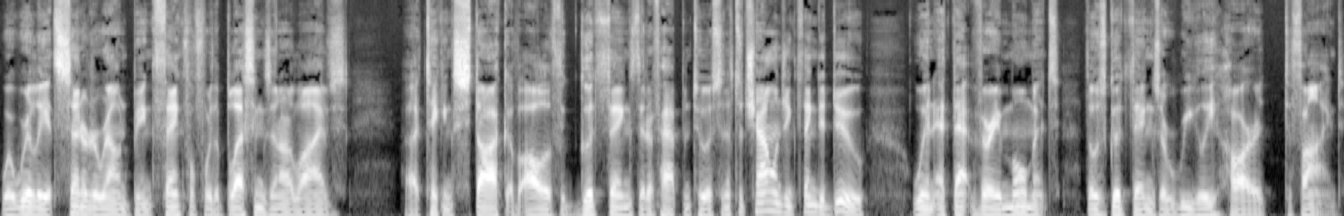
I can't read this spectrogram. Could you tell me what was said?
where really it's centered around being thankful for the blessings in our lives, uh, taking stock of all of the good things that have happened to us, and it's a challenging thing to do when at that very moment those good things are really hard to find.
